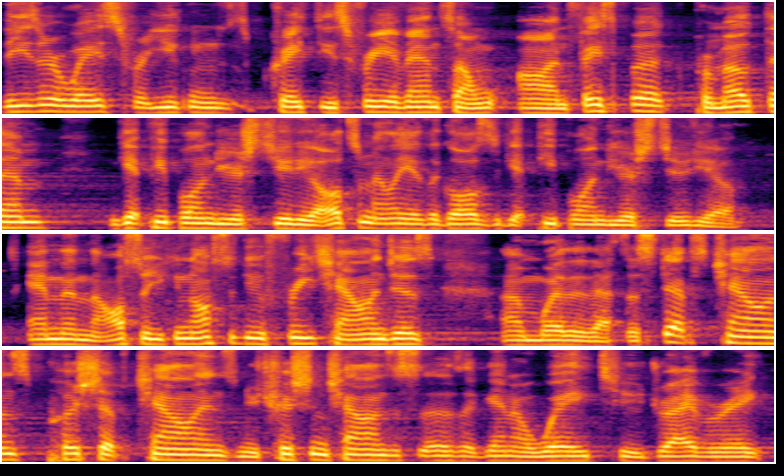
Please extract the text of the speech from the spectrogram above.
These are ways for you can create these free events on, on Facebook, promote them, get people into your studio. Ultimately, the goal is to get people into your studio. And then also, you can also do free challenges, um, whether that's a steps challenge, push up challenge, nutrition challenge. This is again a way to drive rate,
